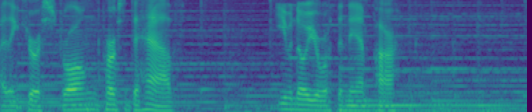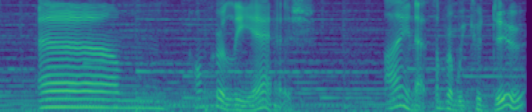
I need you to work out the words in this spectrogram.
I think you're a strong person to have, even though you're within the Empire. Um, conquer Liège. I think that's something we could do.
